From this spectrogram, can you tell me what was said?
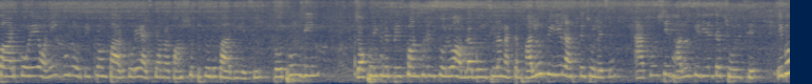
পার করে, অনেকগুলো অতিক্রম পার করে আজকে আমরা পাঁচশো এপিসোডে পা দিয়েছি। প্রথম দিন, যখন এখানে প্রেস কনফারেন্স হলো, আমরা বলছিলাম একটা ভালো সিরিয়াল আসতে চলেছে। এখন সেই ভালো সিরিয়ালটা চলছে। এবং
